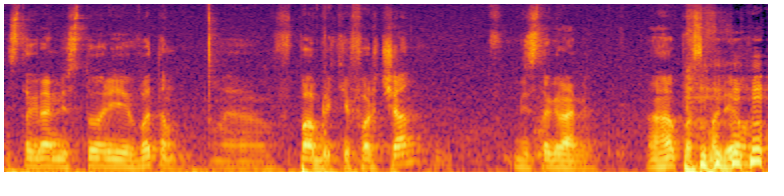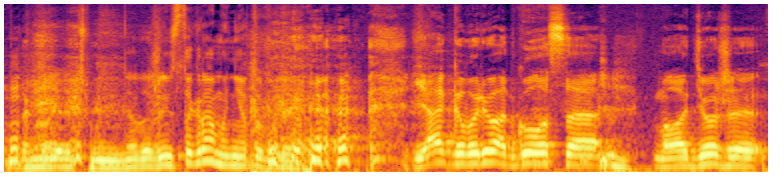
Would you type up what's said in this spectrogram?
инстаграм-истории в этом, э, в паблике Форчан в инстаграме. Ага, посмотрел. У меня даже инстаграма нету, блядь. Я говорю от голоса молодежи,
